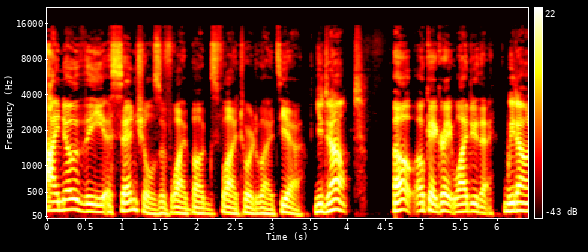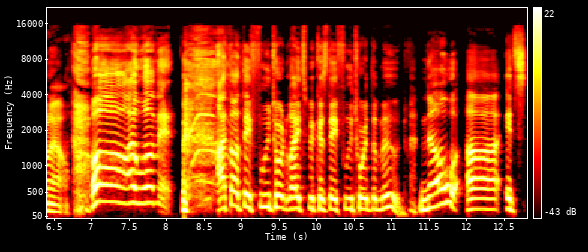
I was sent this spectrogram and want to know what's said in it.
I know the essentials of why bugs fly toward lights. Yeah. You don't. Oh, okay, great. Why do they? We don't know. Oh, I love it. I thought they flew toward lights because they flew toward the moon. No, uh it's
